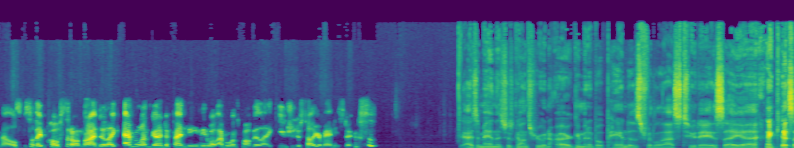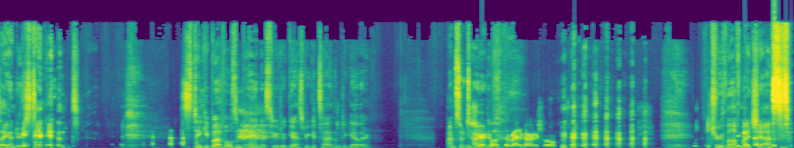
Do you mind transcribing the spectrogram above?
smells. So they post it online. They're like, everyone's going to defend me. Meanwhile, everyone's probably like, you should just tell your man he stinks. As a man that's just gone through an argument about pandas for the last two days, I uh, I guess I understand. Stinky buttholes and pandas. Who'd have guessed we could tie them together? I'm so You should tired post of the Reddit article. truth off my chest.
